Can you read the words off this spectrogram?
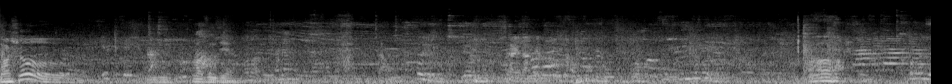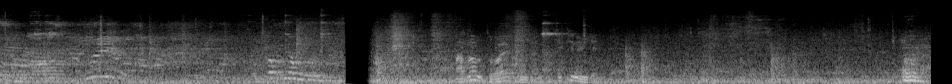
마셔. 음, 하든지. 아. 맛은 들어야 됩니다. 치킨은 이제. 음.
